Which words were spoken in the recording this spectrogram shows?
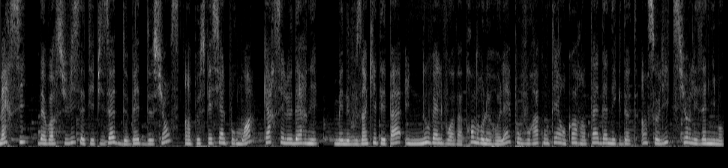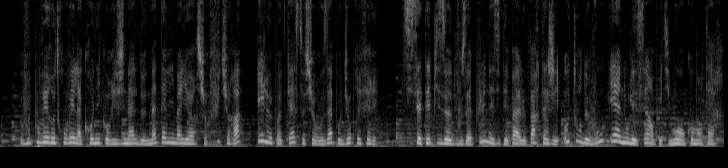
Merci d'avoir suivi cet épisode de Bête de Science, un peu spécial pour moi, car c'est le dernier. Mais ne vous inquiétez pas, une nouvelle voix va prendre le relais pour vous raconter encore un tas d'anecdotes insolites sur les animaux. Vous pouvez retrouver la chronique originale de Nathalie Mayer sur Futura et le podcast sur vos apps audio préférés. Si cet épisode vous a plu, n'hésitez pas à le partager autour de vous et à nous laisser un petit mot en commentaire.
